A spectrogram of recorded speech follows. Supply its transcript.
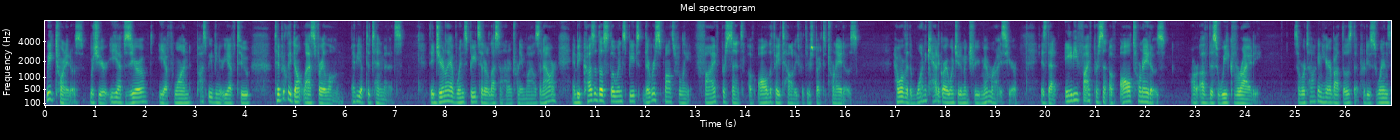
Weak tornadoes, which are your EF0, EF1, possibly even your EF2, typically don't last very long, maybe up to 10 minutes. They generally have wind speeds that are less than 120 miles an hour, and because of those slow wind speeds, they're responsible for only 5% of all the fatalities with respect to tornadoes. However, the one category I want you to make sure you memorize here is that 85% of all tornadoes are of this weak variety. So we're talking here about those that produce winds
